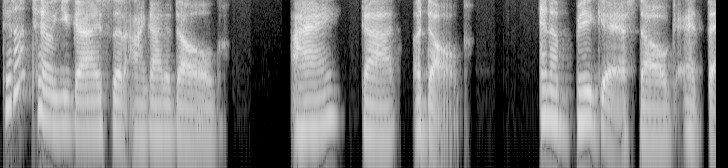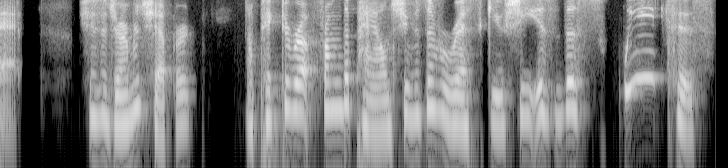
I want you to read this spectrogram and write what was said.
Did I tell you guys that I got a dog? I got a dog and a big ass dog at that. She's a German Shepherd. I picked her up from the pound. She was a rescue. She is the sweetest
